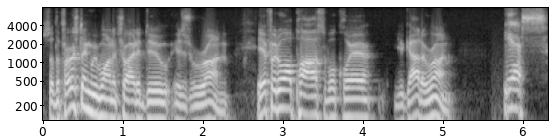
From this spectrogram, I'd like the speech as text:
So the first thing we want to try to do is run if at all possible, Claire, you got to run. Yes.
